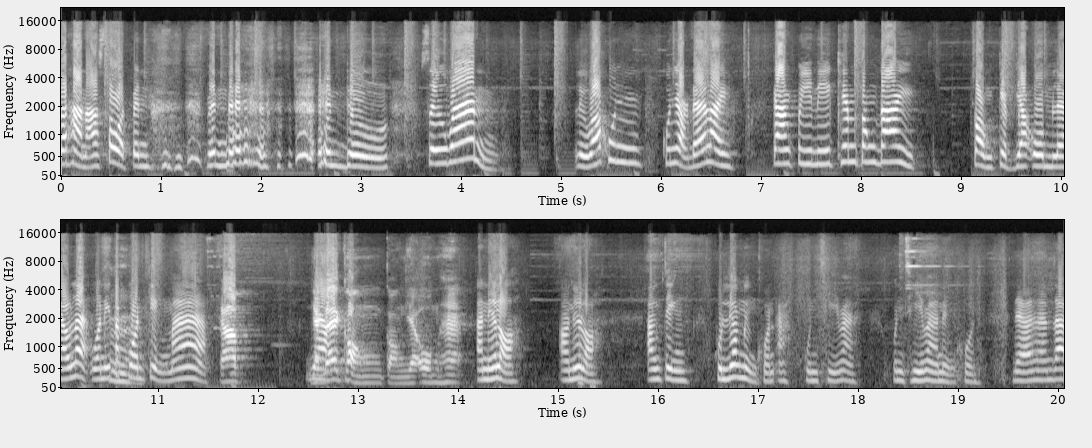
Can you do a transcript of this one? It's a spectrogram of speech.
สถานะโสดเป็น เป็นแม่ เอ็นดู ซื้อแว่น หรือว่าคุณ คุณอยากได้อะไร กลางปีนี้เข้มต้องได้กล่องเก็บยาอมแล้วแหละ วันนี้ตะโกนเก่งมาก ครับ อยากอยากได้กล่องกล่องยาอมฮะ อันนี้เหรอ เอานี่เหรอ เอาจริงคุณเลือกหนึ่งคนอะคุณชี้มา คุณชี้มาหนึ่งคน เดี๋ยวฉันจะ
